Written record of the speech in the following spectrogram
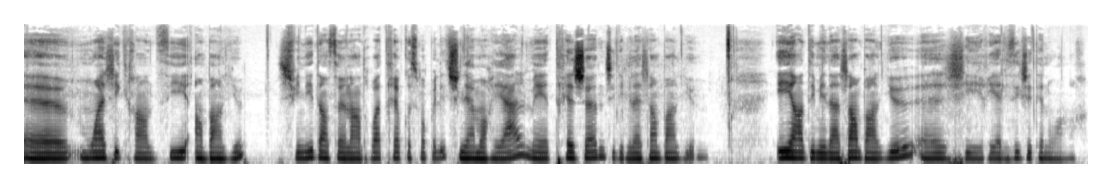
Euh, moi, j'ai grandi en banlieue. Je suis née dans un endroit très cosmopolite. Je suis née à Montréal, mais très jeune, j'ai déménagé en banlieue. Et en déménageant en banlieue, euh, j'ai réalisé que j'étais noire.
